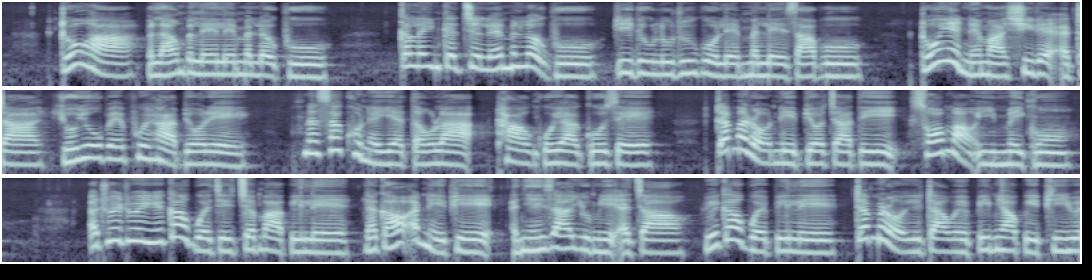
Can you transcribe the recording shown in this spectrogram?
1တို့ဟာဘလောင်ပလဲလဲမလုပ်ဘူးကလိန်ကကြစ်လည်းမလုပ်ဘူးပြည်သူလူထုကိုလည်းမလဲစားဘူးတို့ရဲ့ထဲမှာရှိတဲ့အတိုင်းရိုးရိုးပဲဖွင့်ဟပြောတယ်29ရက်3လ1990 တက်မတော်နေပြောကြသည့်စောမောင်ဤမိတ်ကွန်းအထွေထွေရွေးကောက်ပွဲကြီးကျင်းပပြီးလေ၎င်းအနေဖြင့်အငိမ့်စားယူမည်အကြောင်းရွေးကောက်ပွဲပြီးလေတက်မတော်ရေးတာဝန်ပြီးမြောက်ပြီးဖြစ်၍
